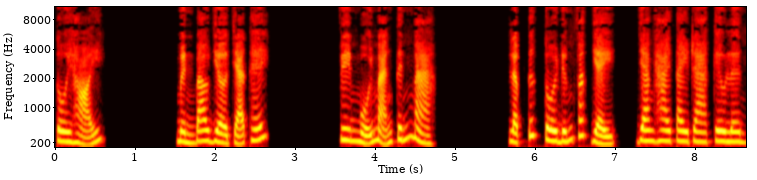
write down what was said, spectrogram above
Tôi hỏi. Mình bao giờ chả thế? Viêm mũi mãn tính mà. Lập tức tôi đứng phát dậy, giang hai tay ra kêu lên.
